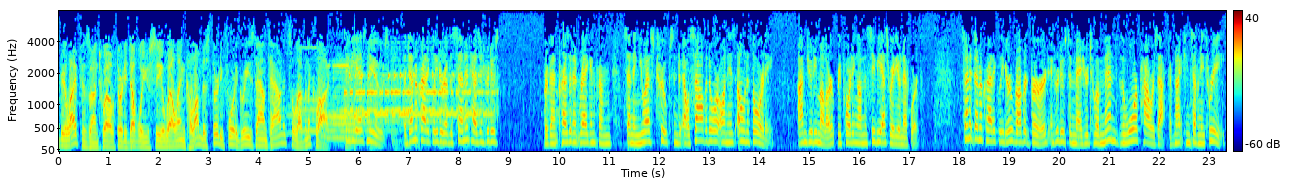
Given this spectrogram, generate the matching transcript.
Every Life is on 1230 WCOL in Columbus, 34 degrees downtown. It's 11 o'clock. CBS News. The Democratic leader of the Senate has introduced prevent President Reagan from sending U.S. troops into El Salvador on his own authority. I'm Judy Muller, reporting on the CBS radio network. Senate Democratic leader Robert Byrd introduced a measure to amend the War Powers Act of 1973.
